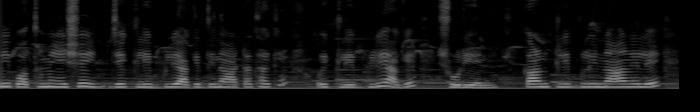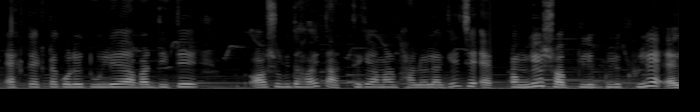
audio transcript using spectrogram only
আমি প্রথমে এসেই যে ক্লিপগুলি আগের দিনে আটা থাকে, ওই ক্লিপগুলি আগে সরিয়ে নিই। কারণ ক্লিপগুলি না নিলে একটা একটা করে তুলে আবার দিতে অসুবিধা হয়, তার থেকে আমার ভালো লাগে যে একসঙ্গে সব ক্লিপগুলি খুলে এক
